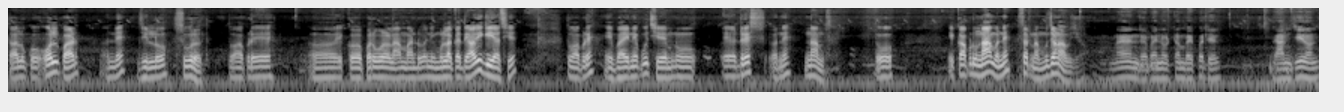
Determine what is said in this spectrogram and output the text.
તાલુકો ઓલપાડ અને જિલ્લો સુરત. તો આપણે એક પરવળના માંડવાની મુલાકાતે આવી ગયા છીએ. તો આપણે એ ભાઈને પૂછીએ એમનું એડ્રેસ અને નામ. તો એક આપણું નામ અને સરનામું જણાવજો. નરેન્દ્રભાઈ નોટમભાઈ પટેલ ગામ જીરોન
